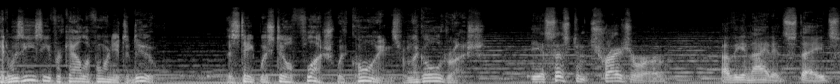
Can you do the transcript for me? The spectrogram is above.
It was easy for California to do. The state was still flush with coins from the gold rush. The assistant treasurer of the United States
